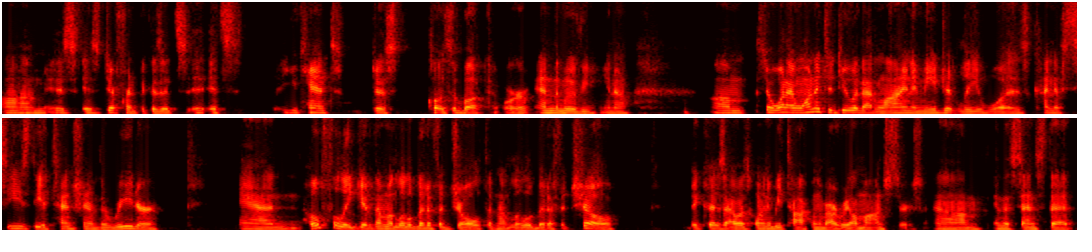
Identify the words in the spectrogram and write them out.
um, is is different because it's it's you can't just close the book or end the movie you know um, so what I wanted to do with that line immediately was kind of seize the attention of the reader and hopefully give them a little bit of a jolt and a little bit of a chill because I was going to be talking about real monsters um, in the sense that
